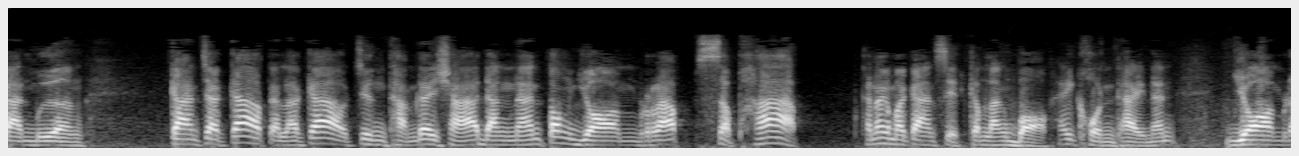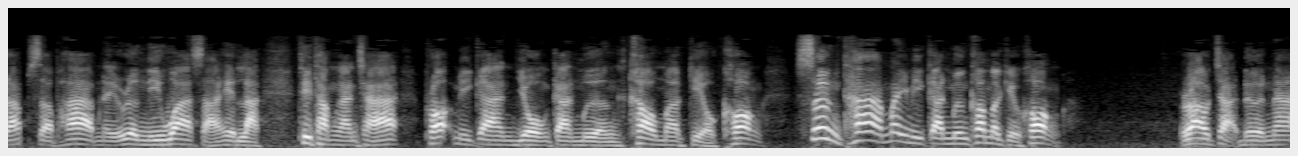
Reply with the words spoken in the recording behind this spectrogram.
การเมือง การจะก้าวแต่ละก้าวจึงทำได้ช้าดังนั้นต้องยอมรับสภาพ คณะกรรมการเสิทธิ์กำลังบอกให้คนไทยนั้น ยอมรับสภาพในเรื่องนี้ว่าสาเหตุหลักที่ทำงานช้า เพราะมีการโยงการเมืองเข้ามาเกี่ยวข้อง ซึ่งถ้าไม่มีการเมืองเข้ามาเกี่ยวข้อง เราจะเดินหน้า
